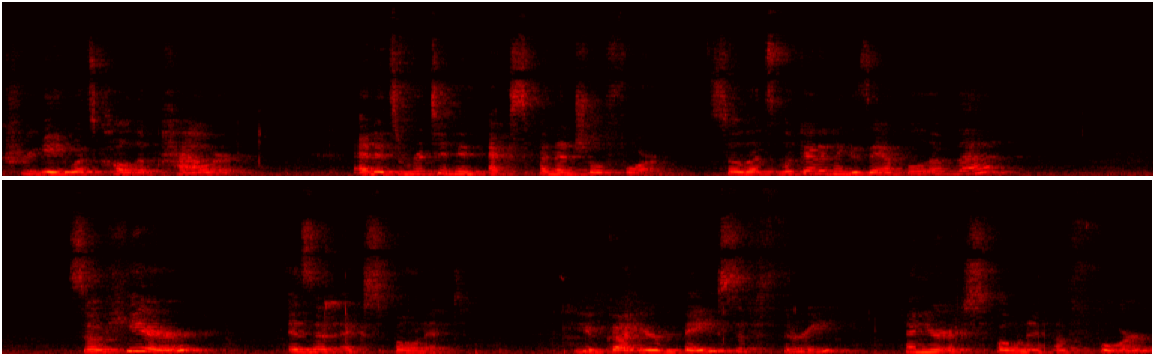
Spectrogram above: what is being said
create what's called a power and it's written in exponential form. So let's look at an example of that. So here is an exponent. You've got your base of 3 and your exponent of 4.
